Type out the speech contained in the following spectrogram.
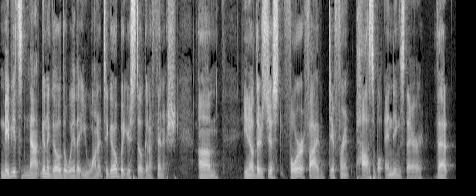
Maybe it's not going to go the way that you want it to go, but you're still going to finish. Um, you know, there's just four or five different possible endings there that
